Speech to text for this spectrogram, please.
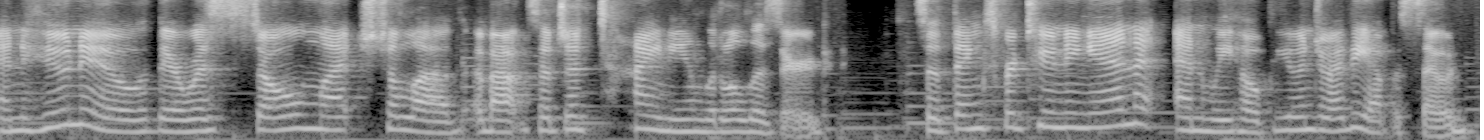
and who knew there was so much to love about such a tiny little lizard? So thanks for tuning in, and we hope you enjoy the episode.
